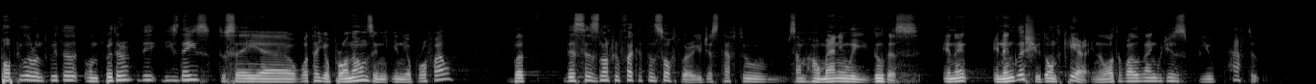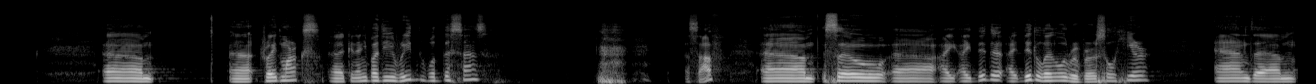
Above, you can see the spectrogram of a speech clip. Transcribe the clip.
popular on Twitter, on Twitter these days to say uh, what are your pronouns in, in your profile, but this is not reflected in software. You just have to somehow manually do this. In, in English, you don't care. In a lot of other languages, you have to. Um, uh, trademarks, uh, can anybody read what this says? Asaf? Um, so uh, I, I, did a, I did a little reversal here, and um,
